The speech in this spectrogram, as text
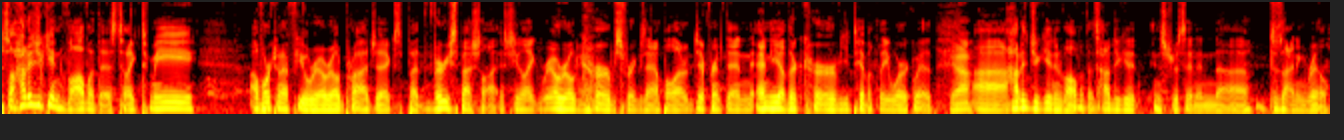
so how did you get involved with this? To, like to me, I've worked on a few railroad projects, but very specialized. You know, like railroad Yeah. curves, for example, are different than any other curve you typically work with. Yeah. Uh, how did you get involved with this? How did you get interested in uh, designing rail?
